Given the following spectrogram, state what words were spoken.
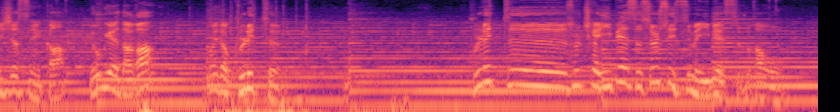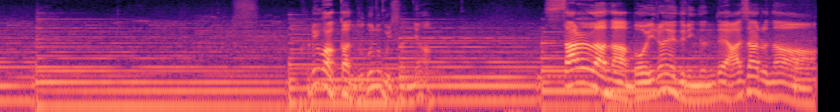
있었으니까. 여기에다가 거기다 굴리트. 굴리트 솔직히 EBS 쓸 수 있으면 EBS로 가고. 그리고 아까 누구누구 있었냐? 살라나 뭐 이런 애들 있는데 아자르나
